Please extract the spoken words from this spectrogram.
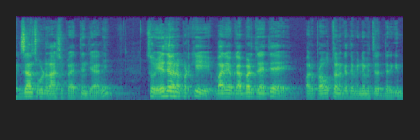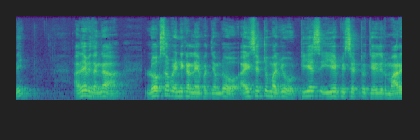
ఎగ్జామ్స్ కూడా రాసే ప్రయత్నం చేయాలి. సో ఏదేమైనప్పటికీ వారి యొక్క అభ్యర్థిని అయితే వారు ప్రభుత్వానికైతే విన్నవించడం జరిగింది. అదేవిధంగా లోక్సభ ఎన్నికల నేపథ్యంలో ఐసెట్ మరియు టీఎస్ ఈఏపీ సెట్ తేదీలు మారే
